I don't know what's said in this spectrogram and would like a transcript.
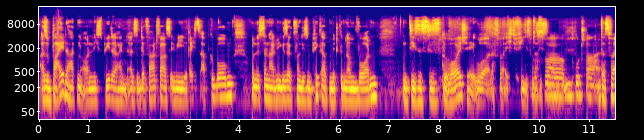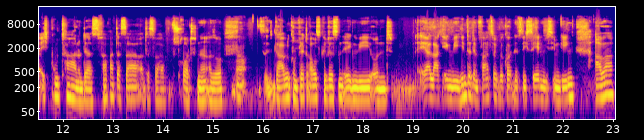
Also beide hatten ordentlich Speed. Also der Fahrradfahrer ist irgendwie rechts abgebogen und ist dann halt, wie gesagt, von diesem Pickup mitgenommen worden. Und dieses, dieses Geräusch, ey, oh, das war echt fies, muss Das ich war sagen. brutal. Das war echt brutal. Und das Fahrrad, das sah, das war Schrott, ne? Also ja. Gabel komplett rausgerissen irgendwie und er lag irgendwie hinter dem Fahrzeug. Wir konnten jetzt nicht sehen, wie es ihm ging. Aber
